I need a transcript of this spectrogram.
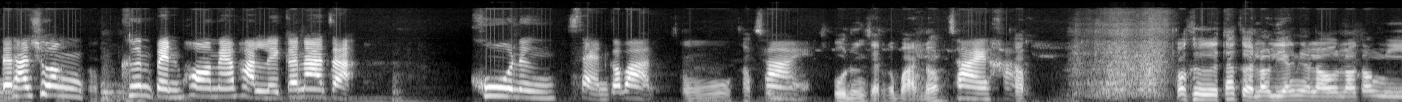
แต่ถ้าช่วงครับขึ้นเป็นพ่อแม่พันธุ์เลยก็น่าจะคู่หนึ่งแสนกว่าบาท โอ้ครับผมใช่ คู่หนึ่งแสนกว่าบาทเนาะ ใช่ค่ะ ครับ ก็คือถ้าเกิดเราเลี้ยงเนี่ยเราเราต้องมี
